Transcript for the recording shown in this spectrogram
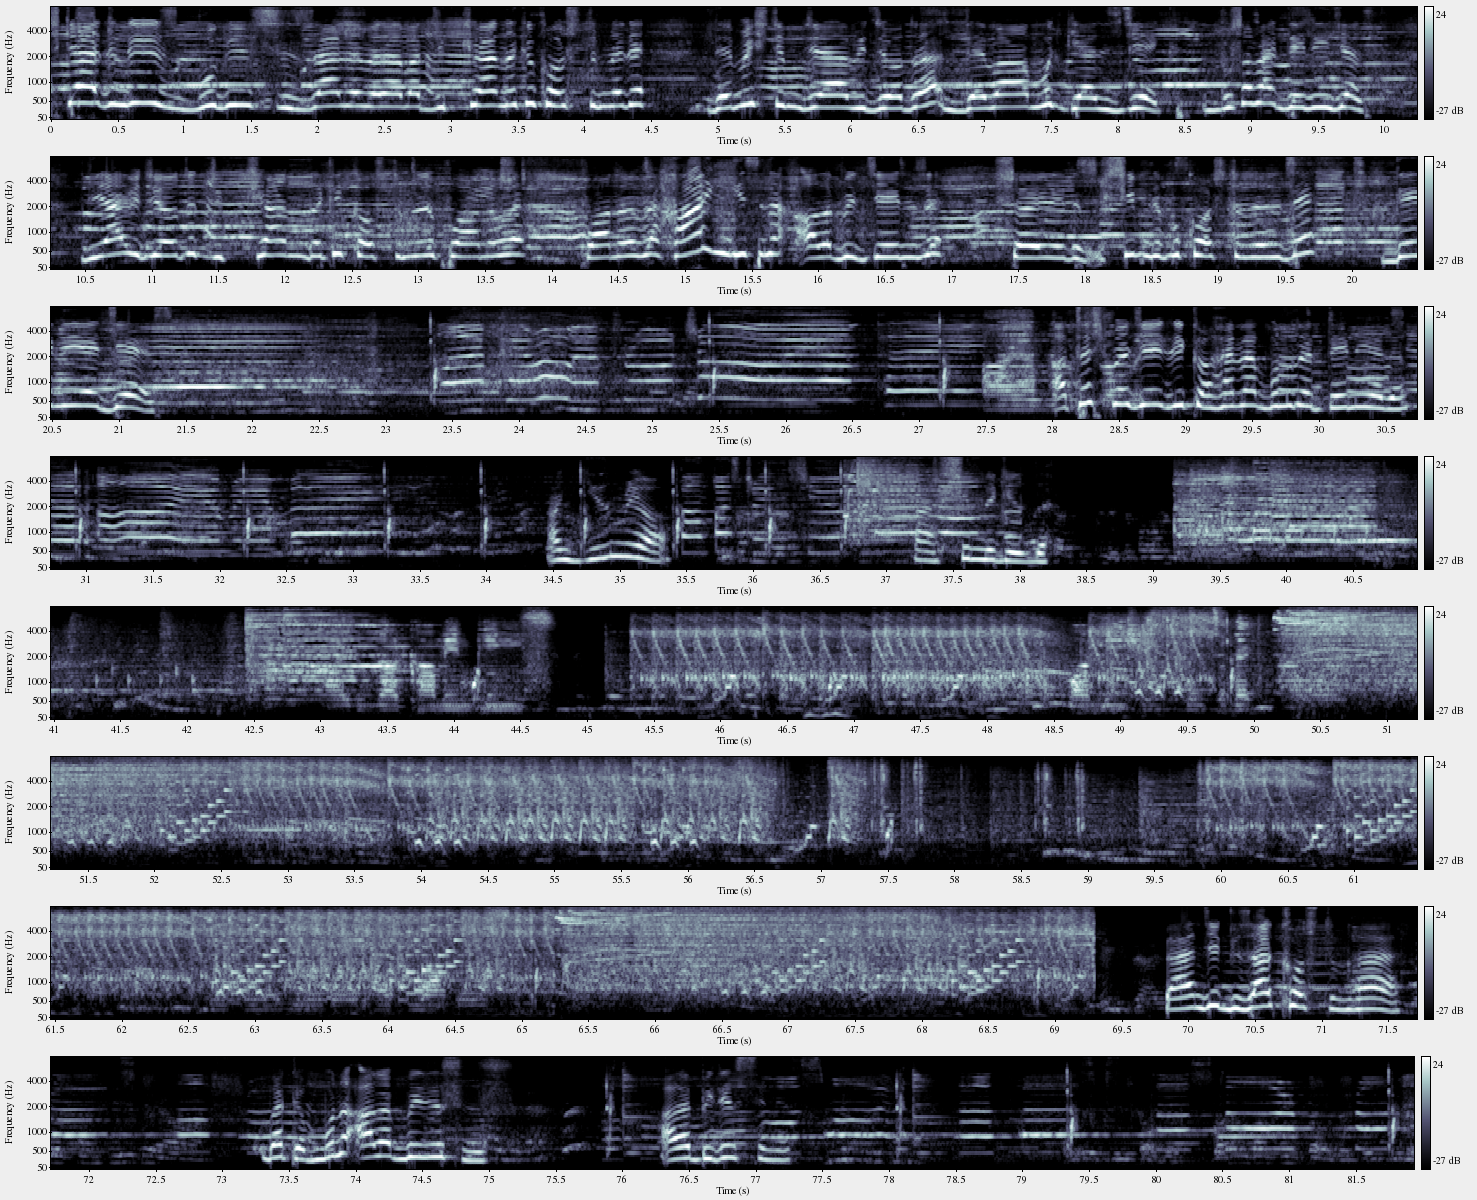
hoş geldiniz. Bugün sizlerle beraber dükkandaki kostümleri demiştim diğer videoda devamı gelecek. Bu sefer deneyeceğiz. Diğer videoda dükkandaki kostümleri puanı ve puanı ve hangisini alabileceğinizi söyledim. Şimdi bu kostümleri de deneyeceğiz. Ateş böceği Rico hemen bunu da deneyelim. Lan girmiyor. Ha şimdi girdi. Bence güzel kostüm ha. Bakın bunu alabilirsiniz. Alabilirsiniz.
